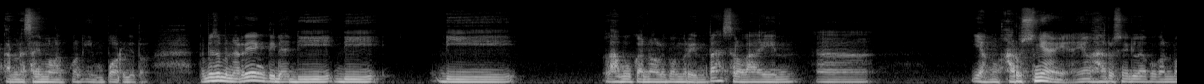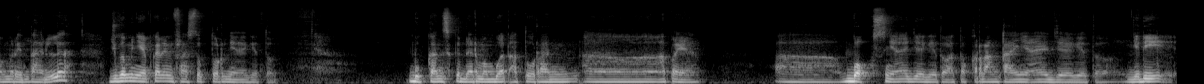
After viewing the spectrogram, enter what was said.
Karena saya melakukan impor gitu. Tapi sebenarnya yang tidak di di dilakukan oleh pemerintah selain uh, yang harusnya ya, yang harusnya dilakukan pemerintah adalah juga menyiapkan infrastrukturnya gitu. Bukan sekedar membuat aturan uh, apa ya uh, boxnya aja gitu atau kerangkanya aja gitu. Jadi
